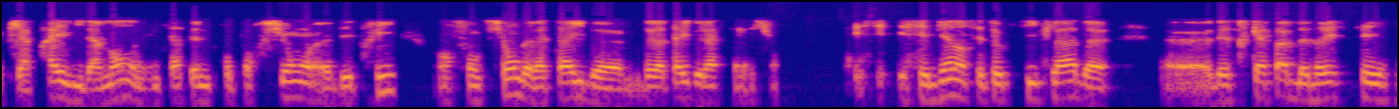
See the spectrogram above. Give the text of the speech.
Et puis après, évidemment, on a une certaine proportion euh, des prix en fonction de la taille de, la taille de l'installation. Et c'est bien dans cette optique-là euh, d'être capable d'adresser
